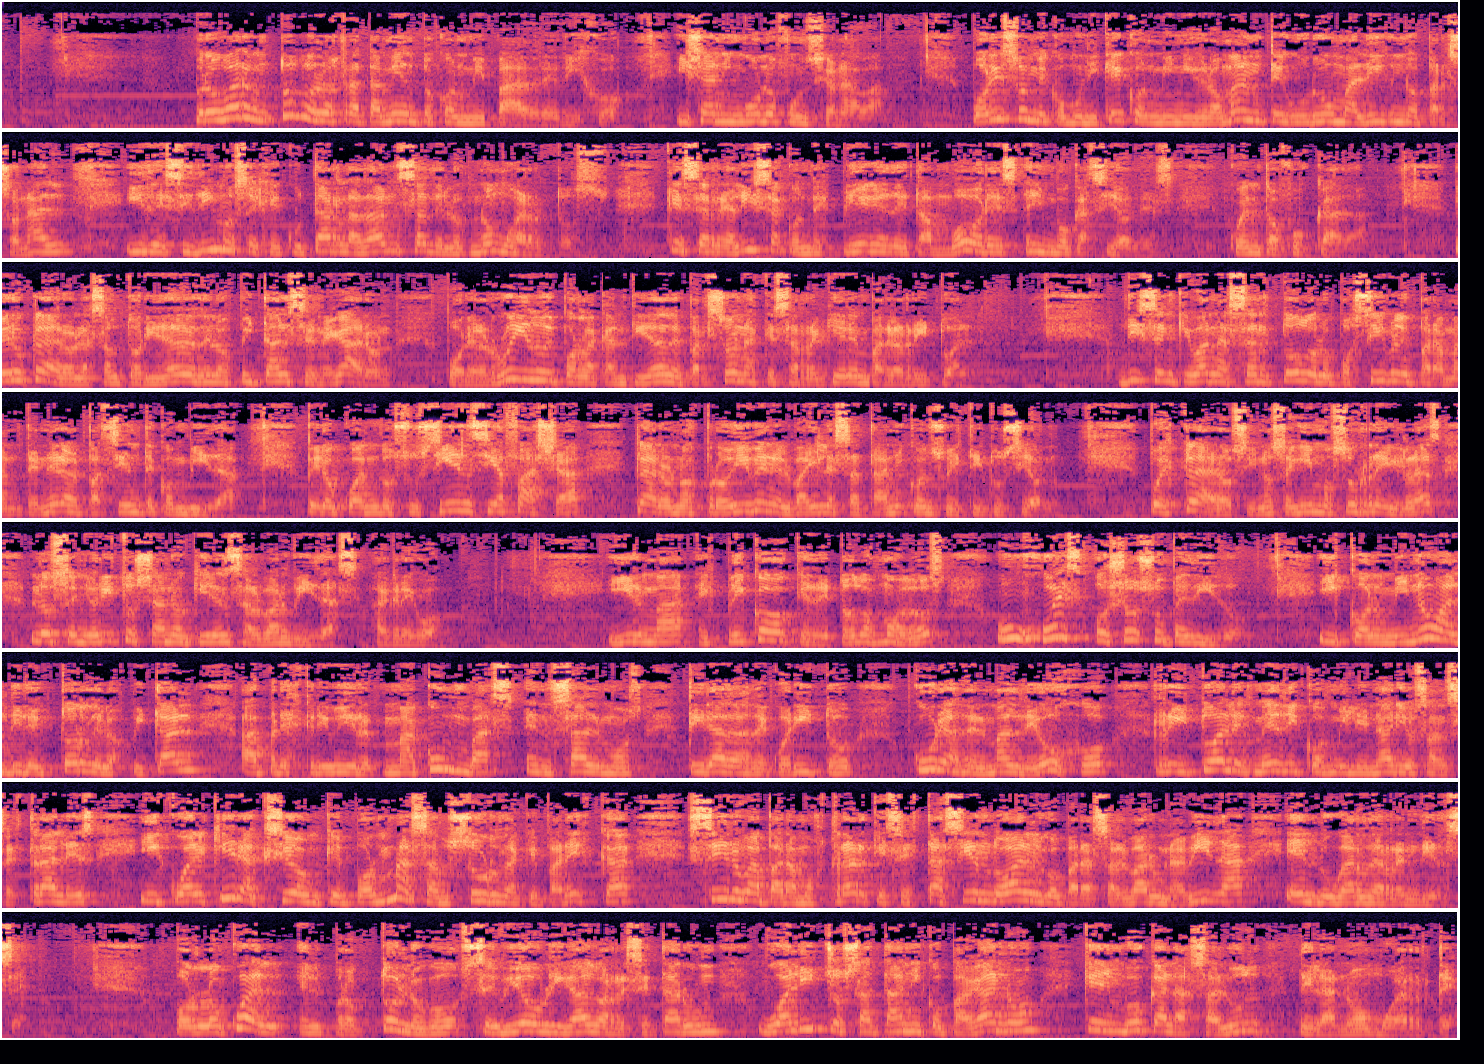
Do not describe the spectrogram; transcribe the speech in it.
Probaron todos los tratamientos con mi padre, dijo, y ya ninguno funcionaba. Por eso me comuniqué con mi nigromante gurú maligno personal y decidimos ejecutar la danza de los no muertos, que se realiza con despliegue de tambores e invocaciones, cuenta ofuscada. Pero claro, las autoridades del hospital se negaron por el ruido y por la cantidad de personas que se requieren para el ritual. Dicen que van a hacer todo lo posible para mantener al paciente con vida, pero cuando su ciencia falla, claro, nos prohíben el baile satánico en su institución. Pues claro, si no seguimos sus reglas, los señoritos ya no quieren salvar vidas, agregó. Irma explicó que de todos modos un juez oyó su pedido y conminó al director del hospital a prescribir macumbas, ensalmos, tiradas de cuerito, curas del mal de ojo, rituales médicos milenarios ancestrales y cualquier acción que por más absurda que parezca sirva para mostrar que se está haciendo algo para salvar una vida en lugar de rendirse. Por lo cual el proctólogo se vio obligado a recetar un gualicho satánico pagano que invoca la salud de la no muerte.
